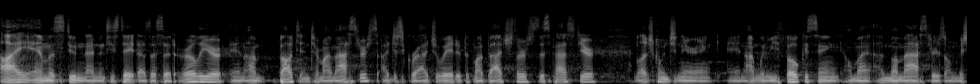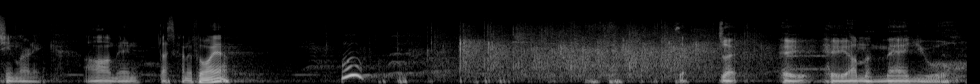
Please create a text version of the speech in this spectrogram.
I am a student at NC State, as I said earlier, and I'm about to enter my master's. I just graduated with my bachelor's this past year in electrical engineering, and I'm going to be focusing on my, on my master's on machine learning. Um, and that's kind of who I am. Woo! So, so, hey, hey, I'm Emmanuel.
